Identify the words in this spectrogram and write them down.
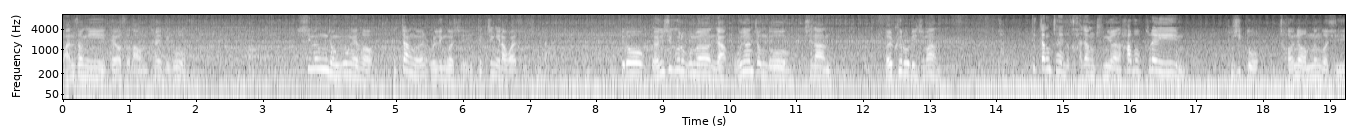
완성이 되어서 나온 타입이고 어, 신흥 전공에서 특장을 올린 것이 특징이라고 할 수 있습니다 비록 연식으로 보면 약 5년 정도 지난 벌크롤이지만 특장차에서 가장 중요한 하부 프레임 부식도 전혀 없는 것이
